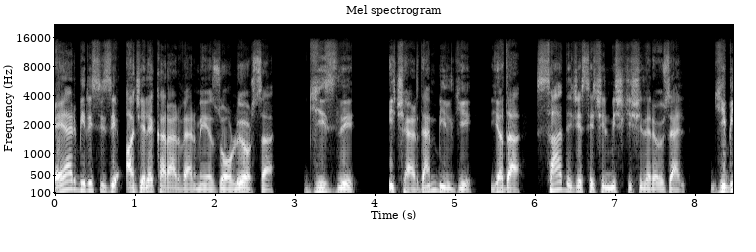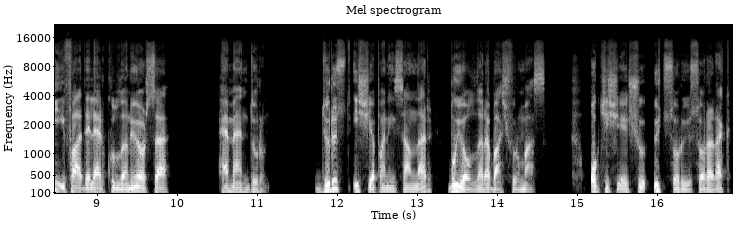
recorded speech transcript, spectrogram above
Eğer biri sizi acele karar vermeye zorluyorsa, gizli, içerden bilgi ya da sadece seçilmiş kişilere özel gibi ifadeler kullanıyorsa hemen durun. Dürüst iş yapan insanlar bu yollara başvurmaz. O kişiye şu üç soruyu sorarak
